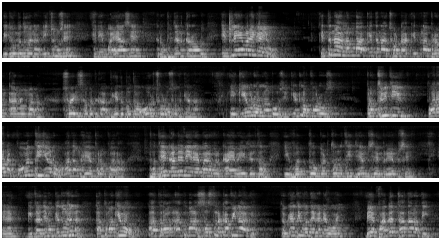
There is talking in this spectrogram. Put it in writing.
બીજું બધું એના નીચું છે. એની માયા છે. એનું ભજન કરવાનું. એટલે એમણે કહ્યું કિતના લંબા, કિતના છોટા, કિતના ભ્રમ કાનૂનમાં સોય શબ્દ કા ભેદ બતાવો. ઓર છોડો શબ્દ કેના એ કેવડો લાંબો છે? કેટલો પોળો છે? પૃથ્વીથી પોળો ને પવનથી જીવડો. આદમ હે પરંપરા. વધે ઘટે નહીં રે બરાબર કાયમ એ ખેલતા એ વધતો ઘટતો નથી, જેમ સેમ રેમ છે. એને ગીતાજીમાં કીધું છે ને, આત્મા કેવો? આત્મા આત્માને શસ્ત્ર કાપી નાખે. તો ક્યાંથી વધે ઘટે હોય? બે ભાગત થતા નથી,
